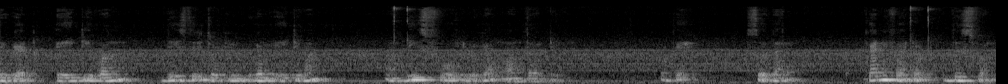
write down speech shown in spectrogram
you get 81 these three total become 81 and these four will become 130 okay? So then can you find out this one?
